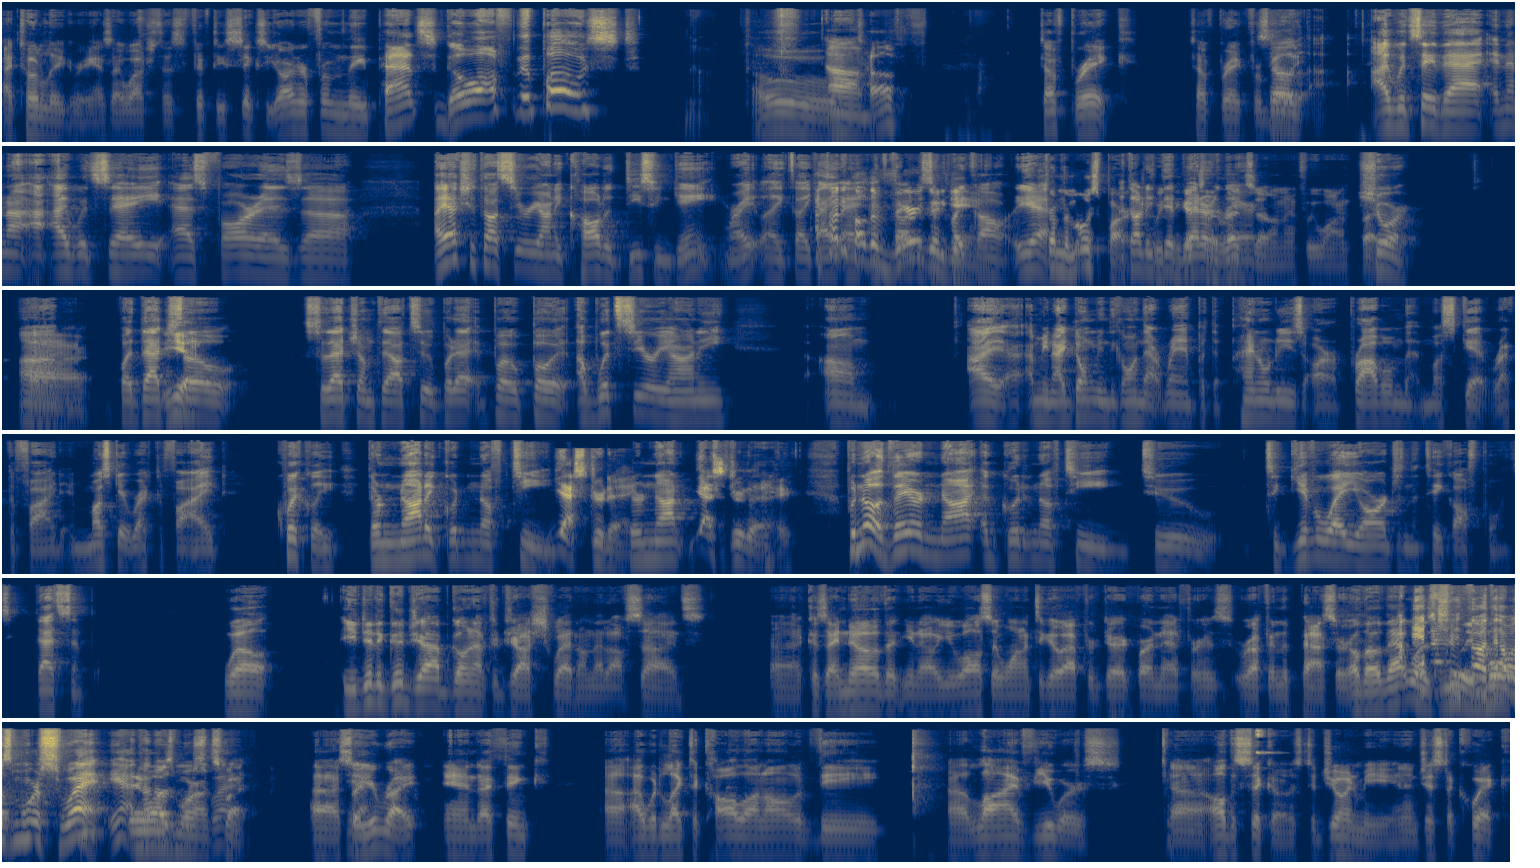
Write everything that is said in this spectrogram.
I totally agree. As I watch this 56 yarder from the Pats go off the post. No. Oh, Um, tough, tough break, tough break for so Billy. uh, I would say that, and then I I I would say as far as uh I actually thought Sirianni called a decent game, right? Like like I thought he called a very as a good game caller. Yeah, from the most part. I thought he we did can get better to the red there. zone if we want. But, sure. Um, uh, but that's yeah. so so that jumped out too. But uh, but but uh, with Sirianni, um, I I mean I don't mean to go on that rant, but the penalties are a problem that must get rectified and must get rectified quickly. They're not a good enough team. yesterday, they're not. yesterday. But no, they are not a good enough team to to give away yards and the take off points. That's simple. Well, you did a good job going after Josh Sweat on that offsides. Uh, because I know that you know you also wanted to go after Derek Barnett for his roughing the passer, although that I was actually really thought more, that was more sweat. Yeah, it was that more on sweat. Uh, so Yeah. you're right, and I think uh, I would like to call on all of the uh, live viewers, uh, all the sickos, to join me in just a quick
